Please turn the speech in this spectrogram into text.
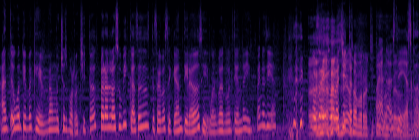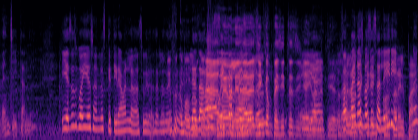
Ante, hubo un tiempo que iban muchos borrachitos, pero los ubicas, esos que solo se quedan tirados y vuelves volteando y buenos días. o sea, y Sí, borrachito. o sea, buenos pedo, días, ¿no? jovencita. ¿no? Y esos güeyes son los que tiraban la basura. O sea, los les daban Ah, cinco huevo, les daban cinco pesitos y ya Y iban a ya. tierra. Los Apenas vas a salir y- el pasto,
